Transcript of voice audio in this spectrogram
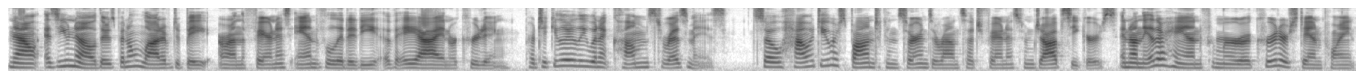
Now, as you know, there's been a lot of debate around the fairness and validity of AI in recruiting, particularly when it comes to resumes. So, how do you respond to concerns around such fairness from job seekers? And on the other hand, from a recruiter standpoint,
